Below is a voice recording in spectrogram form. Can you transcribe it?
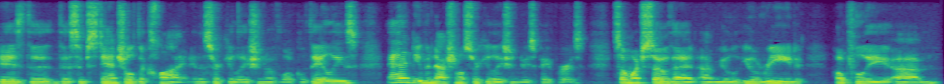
is the, the substantial decline in the circulation of local dailies and even national circulation newspapers. So much so that um, you'll, you'll read, hopefully, um,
